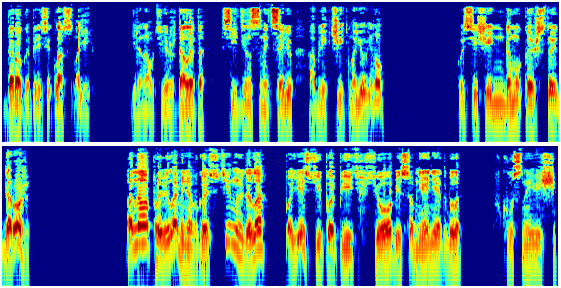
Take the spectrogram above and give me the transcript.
дорога пересекла с моей? Или она утверждала это с единственной целью облегчить мою вину? Посещение дому, конечно, стоит дороже. Она провела меня в гостиную и дала поесть и попить. Все, без сомнения, это было вкусные вещи.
